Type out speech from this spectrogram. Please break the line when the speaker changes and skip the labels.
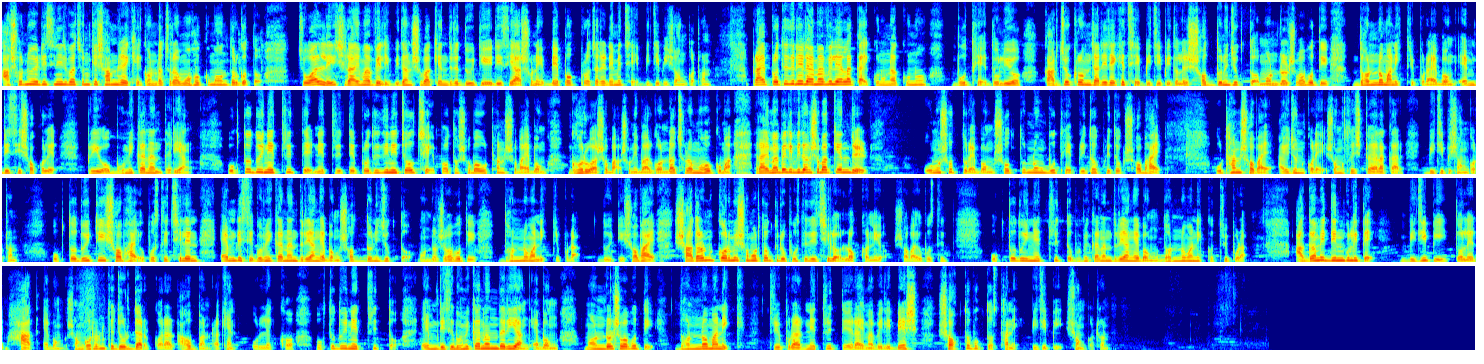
আসন্ন এডিসি নির্বাচনকে সামনে রেখে গন্ডাচড়া মহকুমা অন্তর্গত চুয়াল্লিশ রাইমাভেলি বিধানসভা কেন্দ্রের দুইটি এডিসি আসনে ব্যাপক প্রচারে নেমেছে বিজেপি সংগঠন। প্রায় প্রতিদিনই রাইমাভেলি এলাকায় কোনো না কোনো বুথে দলীয় কার্যক্রম জারি রেখেছে বিজেপি দলের সদ্য নিযুক্ত মণ্ডল সভাপতি ধন্যমানিক ত্রিপুরা এবং এমডিসি সকলের প্রিয় ভূমিকানন্দ রিয়াং। উক্ত দুই নেতৃত্বে নেতৃত্বে প্রতিদিনই চলছে পথসভা উঠান সভা এবং ঘরোয়া সভা। শনিবার গন্ডাছড়া মহকুমা রাইমাবেলি বিধানসভা কেন্দ্রের উনসত্তর এবং সত্তর নং বুথে পৃথক পৃথক সভায়, উঠান সভায় আয়োজন করে সংশ্লিষ্ট এলাকার বিজেপি সংগঠন। উক্ত দুইটি সভায় উপস্থিত ছিলেন এমডিসি ভূমিকানন্দ রিয়াং এবং সদ্য নিযুক্ত মণ্ডল সভাপতি ধন্যমানিক ত্রিপুরা। দুইটি সভায় সাধারণ কর্মী সমর্থকদের উপস্থিতি ছিল লক্ষণীয়। সভায় উপস্থিত উক্ত দুই নেতৃত্ব ভূমিকানন্দ রিয়াং এবং ধন্যমানিক্য ত্রিপুরা। আগামী দিনগুলিতে বিজেপি দলের হাত এবং সংগঠনকে জোরদার করার আহ্বান রাখেন। উল্লেখ্য, উক্ত দুই নেতৃত্ব এমডিসি ভূমিকানন্দ রিয়াং এবং মণ্ডল সভাপতি ধন্যমানিক ত্রিপুরার নেতৃত্বে রাইমাবেলি বেশ শক্তভুক্ত স্থানে বিজেপি সংগঠন।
